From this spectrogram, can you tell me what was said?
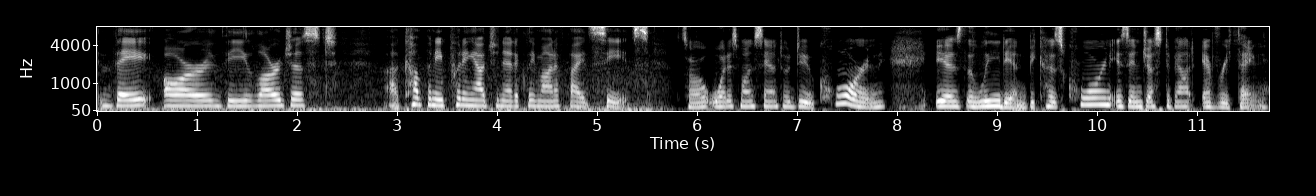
they are the largest uh, company putting out genetically modified seeds. So what does Monsanto do? Corn is the lead in because corn is in just about everything.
